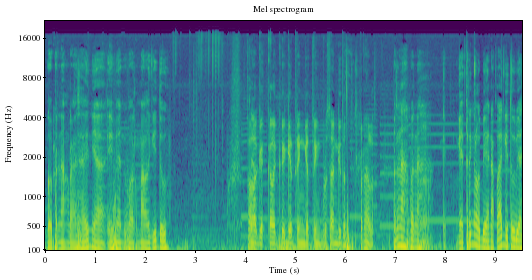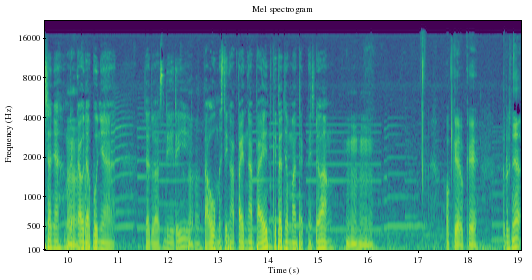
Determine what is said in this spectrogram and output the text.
gua pernah ngerasain ya event formal gitu Kalau kalau ke gathering gathering perusahaan gitu pernah lo? pernah pernah gathering lebih enak lagi tuh biasanya mereka Hmm. udah punya jadwal sendiri Hmm. tahu mesti ngapain ngapain kita cuma teknis doang Mhm. Oke oke. Terusnya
